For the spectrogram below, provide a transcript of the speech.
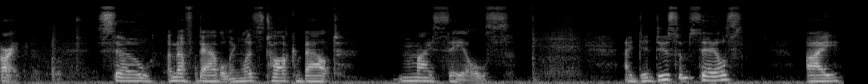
All right, so enough babbling. Let's talk about my sales. I did do some sales. I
